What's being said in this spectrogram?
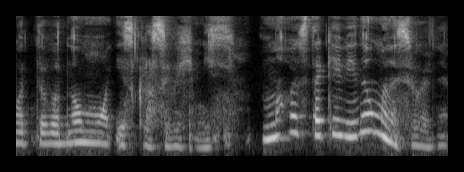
от в одному із красивих місць. Ну, ось таке відео у мене сьогодні.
